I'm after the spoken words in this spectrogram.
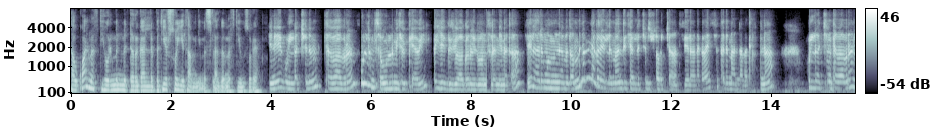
ታውቋል። መፍትሄውን ምን መደረግ አለበት? የእርሶ እይታ ምን ይመስላል በመፍትሄው ዙሪያ? እኔ ሁላችንም ተባብረን ሁሉም ሰው ሁሉም ኢትዮጵያዊ በየጊዜው ሀገሩ ሄዶን ስለሚመጣ ሌላ ደግሞ የምናመጣው ምንም ነገር የለም። አንዲት ያለችን እሷ ብቻ ናት። ሌላ ነገር አይፈቀድም አናመጣ እና ሁላችን ተባብረን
